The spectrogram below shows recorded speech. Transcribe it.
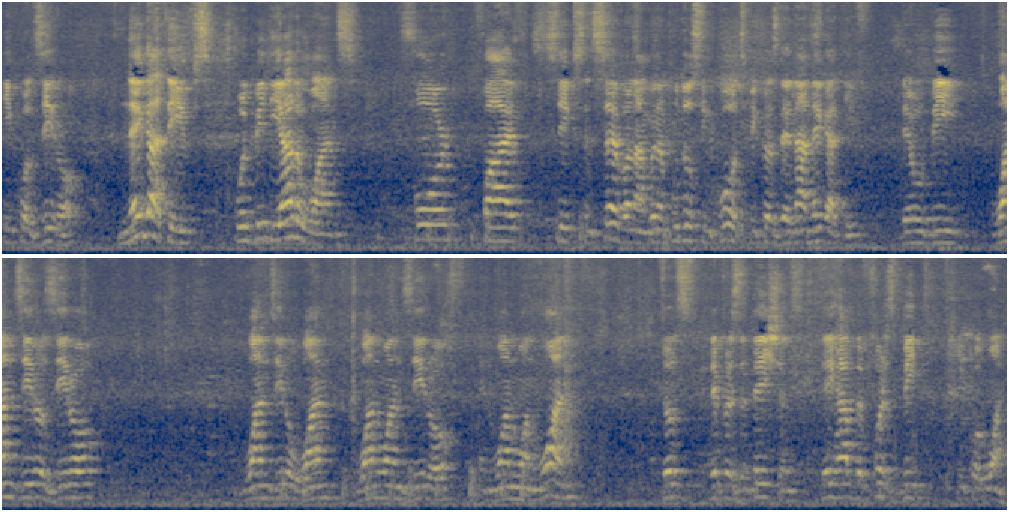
equals 0. Negatives will be the other ones, 4, 5, 6, and 7. I'm going to put those in quotes because they're not negative. They will be 1, 0, 0, 1, 0, 1, 1, 1, 0, and 1, 1, 1. Those representations, they have the first bit equal 1.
